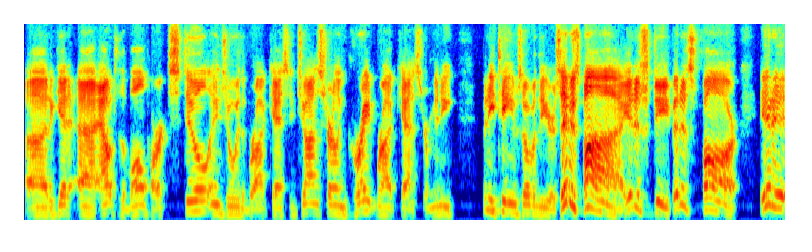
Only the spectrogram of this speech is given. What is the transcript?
uh, to get uh, out to the ballpark. Still enjoy the broadcasting. John Sterling, great broadcaster. Many many teams over the years. It is high. It is deep. It is far. It is.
